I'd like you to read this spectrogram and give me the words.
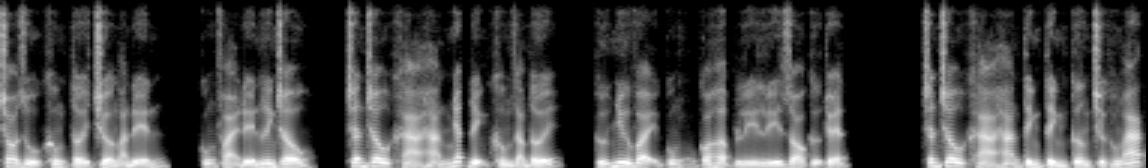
cho dù không tới trường An đến, cũng phải đến linh châu chân châu khả hãn nhất định không dám tới, cứ như vậy cũng có hợp lý lý do cự tuyệt. Chân châu khả hãn tính tình cương trực hung ác,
